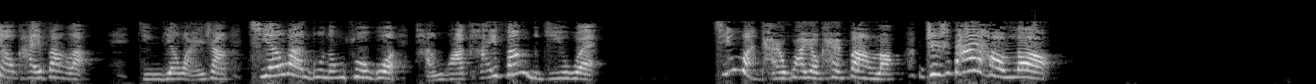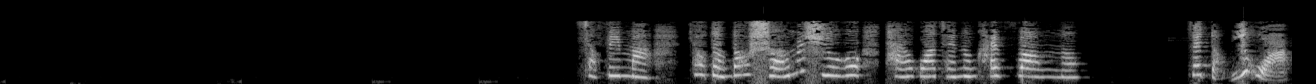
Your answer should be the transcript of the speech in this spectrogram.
要开放了。今天晚上千万不能错过昙花开放的机会。今晚昙花要开放了，真是太好了！小飞马，要等到什么时候昙花才能开放呢？再等一会儿，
